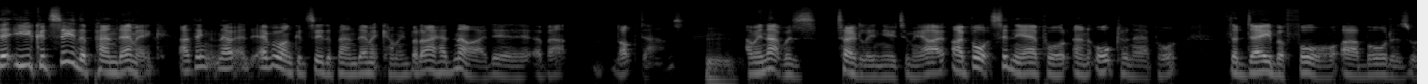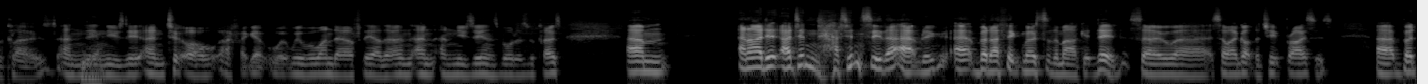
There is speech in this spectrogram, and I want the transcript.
that you could see the pandemic. I think no, everyone could see the pandemic coming, but I had no idea about lockdowns. Mm. I mean, that was totally new to me. I, I bought Sydney Airport and Auckland Airport the day before our borders were closed, and Yeah. in New Zealand, and two, oh, I forget, we, we were one day after the other, and, and, and New Zealand's borders were closed. Um, and I did, I didn't, I didn't see that happening, uh, but I think most of the market did. So, uh, so I got the cheap prices, uh, but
